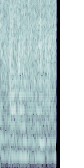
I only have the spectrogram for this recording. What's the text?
questa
